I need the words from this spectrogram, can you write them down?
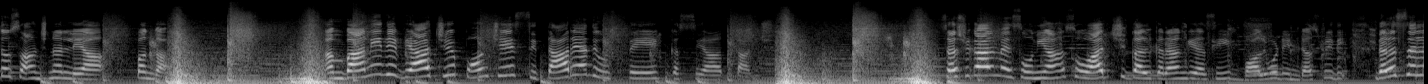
ਦੋਸਾਂਝ ਨਾਲ ਲਿਆ ਪੰਗਾ। ਅੰਬਾਨੀ ਦੇ ਵਿਆਹ 'ਚ ਪਹੁੰਚੇ ਸਿਤਾਰਿਆਂ ਦੇ ਉੱਤੇ ਕੱਸਿਆ ਤੰਜ। ਸਤਿ ਸ਼੍ਰੀ ਅਕਾਲ, ਮੈਂ ਸੋਨੀਆ। ਸੋ ਅੱਜ ਗੱਲ ਕਰਾਂਗੇ ਅਸੀਂ ਬਾਲੀਵੁੱਡ ਇੰਡਸਟਰੀ ਦੀ। ਦਰਅਸਲ,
